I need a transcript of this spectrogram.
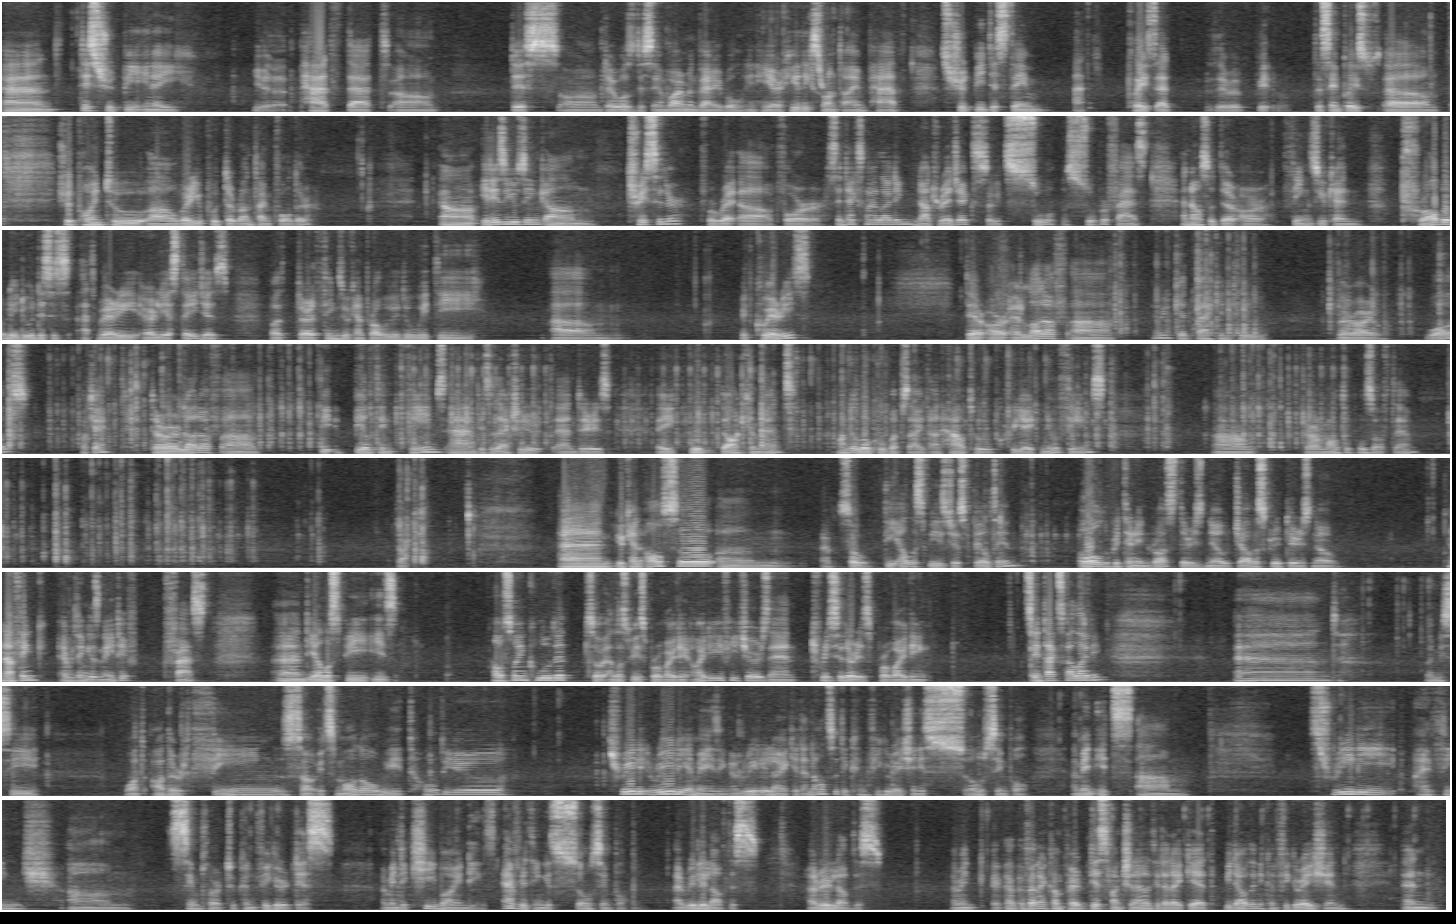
And this should be in a yeah, path that um, this uh, there was this environment variable in here helix runtime path should be the same at place at the, the same place um, should point to uh, where you put the runtime folder uh, it is using um, for uh, for syntax highlighting not regex so it's su super fast. And also there are things you can probably do this is at very early stages but there are things you can probably do with the um, with queries. There are a lot of uh, let me get back into where I was okay? There are a lot of uh, built-in themes and this is actually and there is a good document on the local website on how to create new themes. Um, there are multiples of them. And you can also um, so the LSP is just built in all written in Rust. There is no JavaScript there is no nothing. Everything is native fast. And the LSP is also included. So LSP is providing IDE features and Treesitter is providing syntax highlighting. And let me see what other things. So its modal we told you. It's really really amazing. I really like it. And also the configuration is so simple. I mean it's um it's really I think um, simpler to configure this I mean the key bindings everything is so simple I really love this I really love this I mean when I compare this functionality that I get without any configuration and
